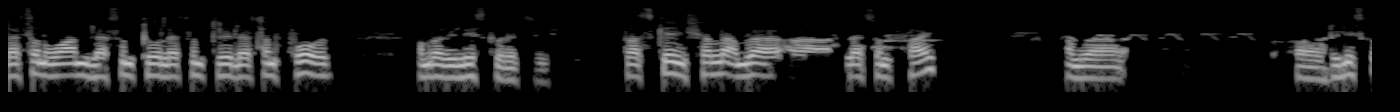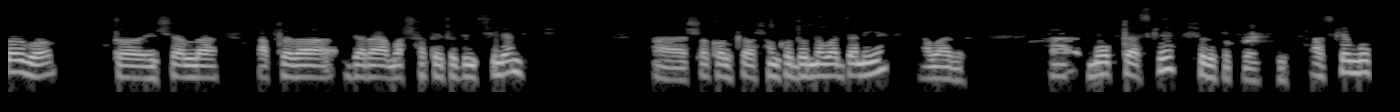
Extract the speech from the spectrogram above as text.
lesson one lesson two lesson three lesson four আমরা রিলিজ করেছি। তো আজকে ইনশাল্লাহ আমরা লেসন ফাইভ আমরা রিলিজ করব। তো ইনশাল্লাহ আপনারা যারা আমার সাথে এতদিন ছিলেন সকলকে অসংখ্য ধন্যবাদ জানিয়ে আমার মুভটা আজকে শুরু করতে যাচ্ছি। আজকের মুভ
